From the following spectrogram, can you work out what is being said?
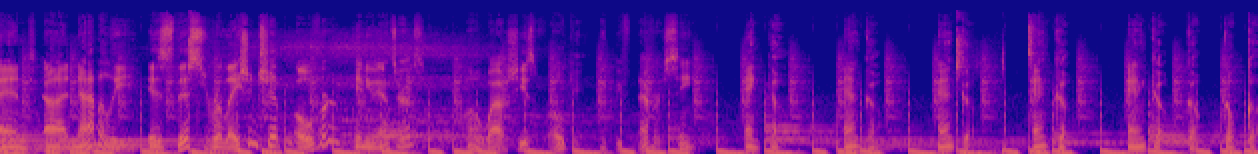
And uh, Natalie, is this relationship over? Can you answer us? Oh wow, she's voguing like we've never seen. And go, and go, and go, and go, and go, go, go, go,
